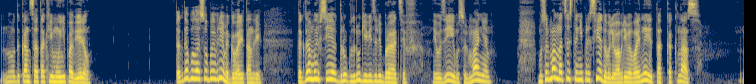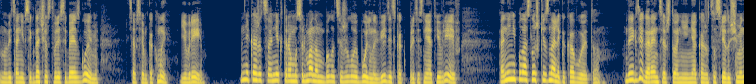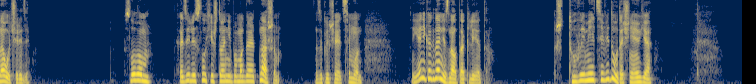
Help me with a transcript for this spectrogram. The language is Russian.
Но до конца так ему и не поверил. «Тогда было особое время», — говорит Андрей. «Тогда мы все друг в друге видели братьев» иудеи и мусульмане. Мусульман нацисты не преследовали во время войны так, как нас. Но ведь они всегда чувствовали себя изгоями, совсем как мы, евреи. Мне кажется, некоторым мусульманам было тяжело и больно видеть, как притесняют евреев. Они не понаслышке знали, каково это. Да и где гарантия, что они не окажутся следующими на очереди? Словом, ходили слухи, что они помогают нашим, заключает Симон. Я никогда не знал, так ли это. Что вы имеете в виду, уточняю я.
